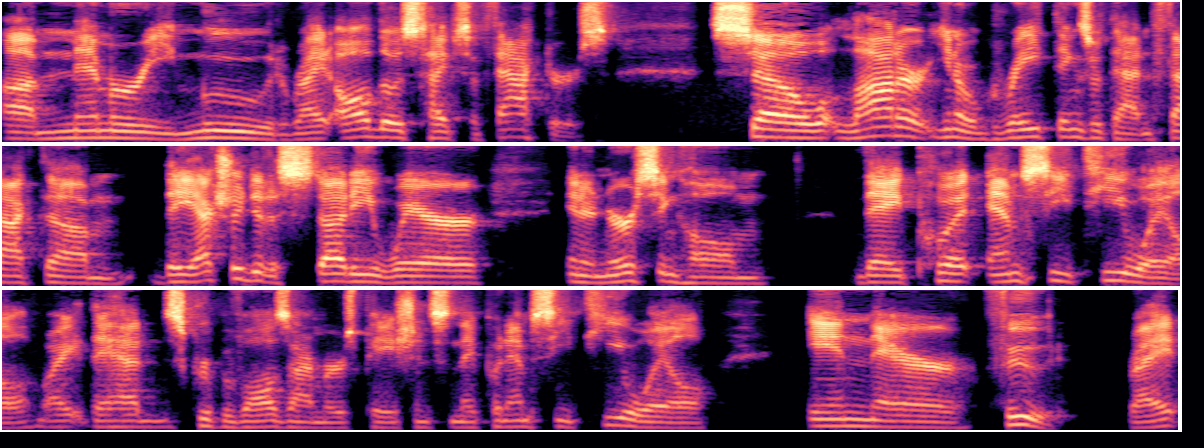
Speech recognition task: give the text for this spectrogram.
uh, memory, mood, right? All those types of factors. So a lot of you know great things with that. In fact, um, they actually did a study where in a nursing home they put MCT oil. Right, they had this group of Alzheimer's patients, and they put MCT oil in their food. Right,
